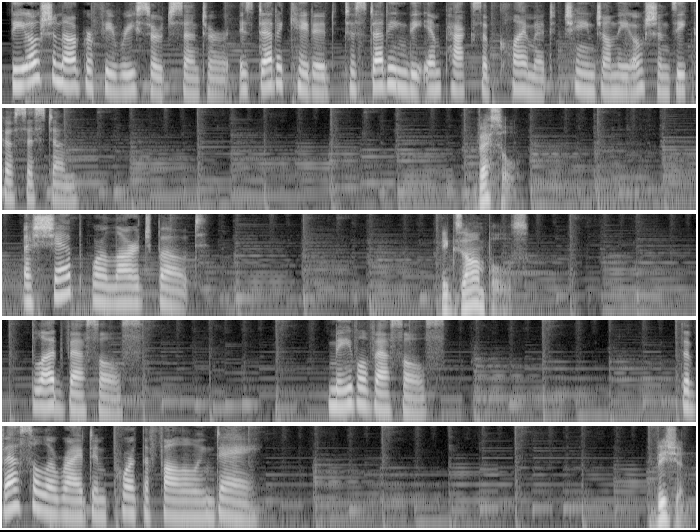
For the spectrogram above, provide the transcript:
The Oceanography Research Center is dedicated to studying the impacts of climate change on the ocean's ecosystem. Vessel A ship or large boat. Examples Blood vessels. Naval vessels. The vessel arrived in port the following day. Vision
